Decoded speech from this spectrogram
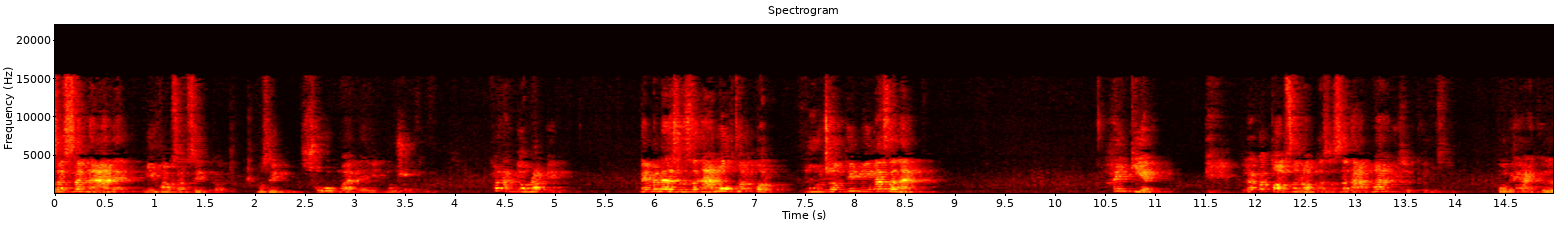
ศาสนาเนี่ยมีความศักดิ์สิทธิ์กับมุสลิมสูงกว่าในหมู่ชนอื่นฝรั่งยอมรับเองในบรรดาศาสนาโลกทั้งหมดหมู่ชนที่มีลักษณะ ให้เกียรติ แล้วก็ตอบสนองกับศาสนามากที่สุดคือมุสลิมพูดง่ายๆคือ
